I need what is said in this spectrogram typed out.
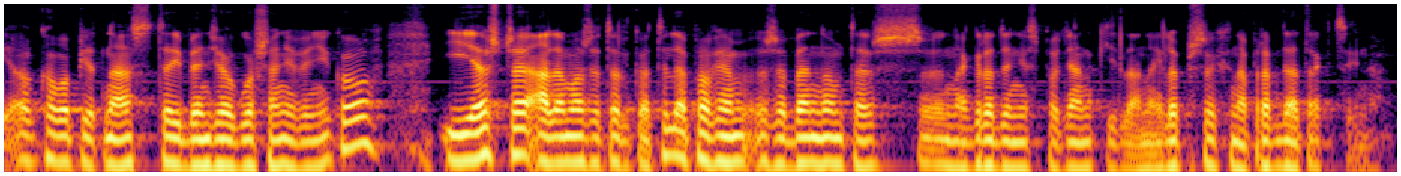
i około 15 będzie ogłoszenie wyników. I jeszcze, ale może tylko tyle powiem, że będą też y, nagrody niespodzianki dla najlepszych, naprawdę atrakcyjne.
